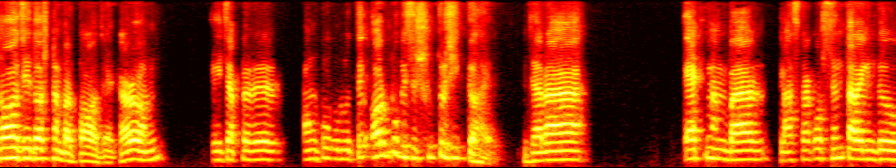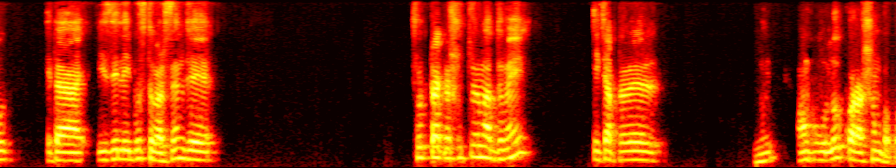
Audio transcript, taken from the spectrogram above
সহজে দশ নাম্বার পাওয়া যায়, কারণ এই চ্যাপ্টারের অঙ্কগুলোতে অল্প কিছু সূত্র শিখতে হয়। যারা এক নাম্বার ক্লাসটা করছেন, তারা কিন্তু এটা ইজিলি বুঝতে পারছেন যে ছোট্ট একটা সূত্রের মাধ্যমে এই চ্যাপ্টারের অঙ্কগুলো করা সম্ভব।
